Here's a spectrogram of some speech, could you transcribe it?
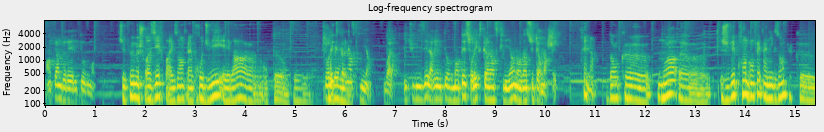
en termes de réalité augmentée tu peux me choisir par exemple un produit et là, euh, on peut. On peut sur l'expérience client, voilà. Utiliser la réalité augmentée sur l'expérience client dans un supermarché. Très bien. Donc, euh, moi, euh, je vais prendre en fait un exemple que,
